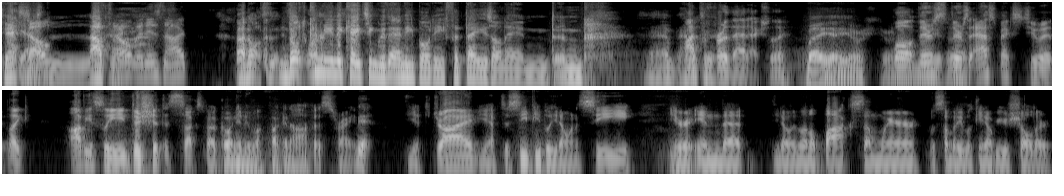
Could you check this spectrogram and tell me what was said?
Yes, Yeah. it's lovely. No, it is not. not not communicating with anybody for days on end, and um, I prefer that actually. Well, yeah, you're, you're Well, there's well. there's aspects to it. Like obviously, there's shit that sucks about going into a fucking office, right? Yeah. You have to drive. You have to see people you don't want to see. You're in that you know in a little box somewhere with somebody looking over your shoulder.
